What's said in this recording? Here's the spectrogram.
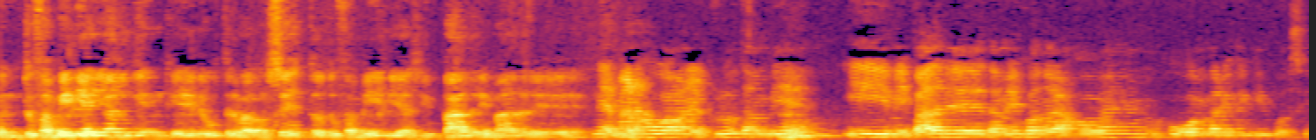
¿en tu familia hay alguien que le guste el baloncesto? ¿Tu familia, así, padre, madre? Mi hermana jugaba en el club también y mi padre también cuando era joven jugó en varios equipos, sí.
